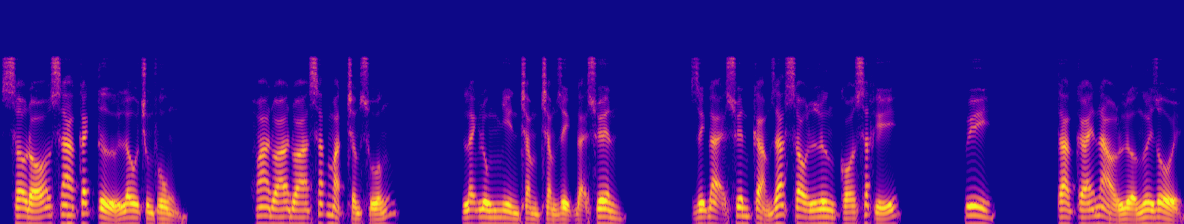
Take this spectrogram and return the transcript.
Sau đó xa cách từ lâu trùng phùng. Hoa đoá đoá sắc mặt trầm xuống. Lạnh lùng nhìn chằm chằm dịch đại xuyên. Dịch đại xuyên cảm giác sau lưng có sát khí. Uy, ta cái nào lừa ngươi rồi?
